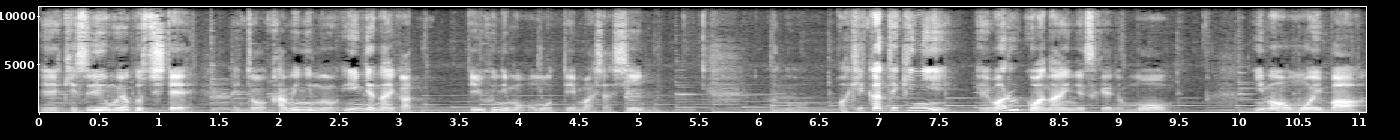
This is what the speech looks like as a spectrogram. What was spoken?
えー、血流も良くして、えーと髪にもいいんじゃないかっていうふうにも思っていましたしまあ、結果的に、え悪くはないんですけれども今思えば、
